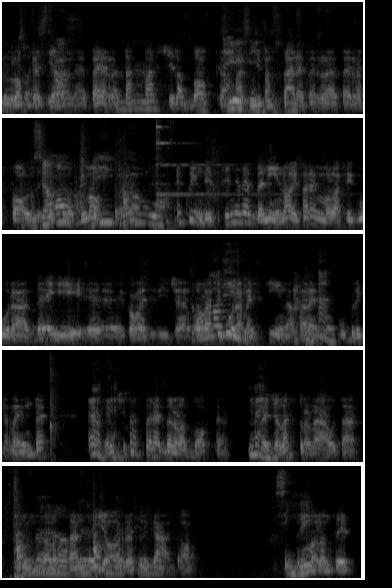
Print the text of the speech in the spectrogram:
l'occasione per Mm. tapparci la bocca Sì, farci sì, giusto, passare per, per folli Possiamo lo dimostrano E quindi finirebbe lì, noi faremmo la figura dei, eh, come si dice, una Trogloditi. figura meschina faremmo Ah. pubblicamente e, Ok. e ci tapperebbero la bocca. Invece Bene. l'astronauta, Beh, nonostante no, io ho replicato, Sì. primo, non si-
